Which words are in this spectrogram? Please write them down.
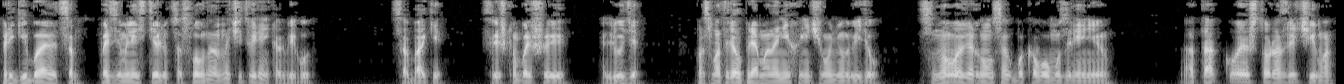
Пригибаются, по земле стелются, словно на четвереньках бегут. Собаки? Слишком большие. Люди? Посмотрел прямо на них и ничего не увидел. Снова вернулся к боковому зрению. А так кое-что различимо.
